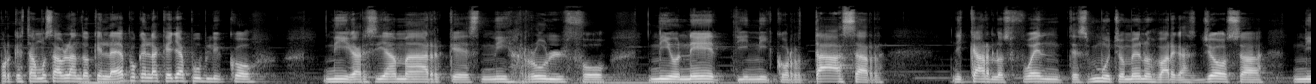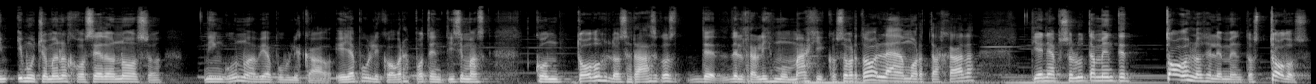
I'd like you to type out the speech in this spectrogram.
porque estamos hablando que en la época en la que ella publicó, ni García Márquez, ni Rulfo, ni Onetti, ni Cortázar, ni Carlos Fuentes, mucho menos Vargas Llosa, ni, y mucho menos José Donoso, ninguno había publicado. Y ella publicó obras potentísimas con todos los rasgos del realismo mágico, sobre todo la amortajada, tiene absolutamente todos los elementos, todos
